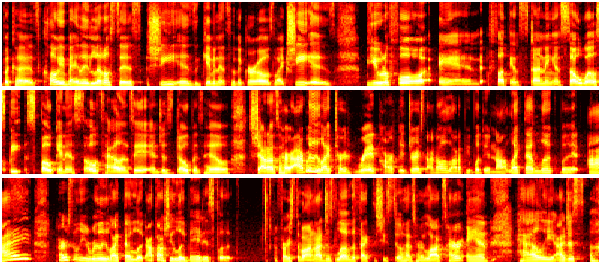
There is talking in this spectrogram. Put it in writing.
because Chloe Bailey, little sis, she is giving it to the girls. Like she is beautiful and fucking stunning and so well speak spoken and so talented and just dope as hell. Shout out to her. I really liked her red carpet dress. I know a lot of people did not like that look, but I personally really like that look. I thought she looked bad as fuck first of all. And I just love the fact that she still has her locks. Her and Halle, I just, ugh,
